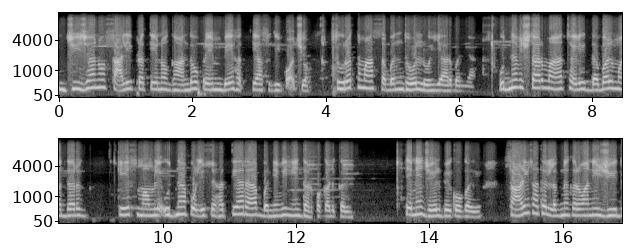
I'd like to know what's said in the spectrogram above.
જીજાનો સાલી પ્રત્યેનો ગાંધો પ્રેમ બે હત્યા સુધી પહોંચ્યો. સુરતમાં સંબંધો લોહિયાર બન્યા. ઉધના વિસ્તારમાં થયેલી ડબલ મર્ડર કેસ મામલે ઉધના પોલીસે હત્યારા બનેવીની ધરપકડ કરી. તેને જેલ ભેગો કર્યો. સાળી સાથે લગ્ન કરવાની જીદ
